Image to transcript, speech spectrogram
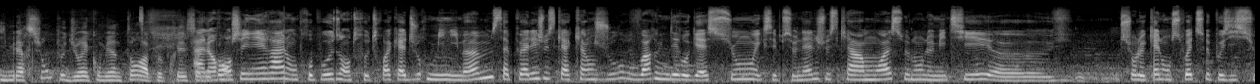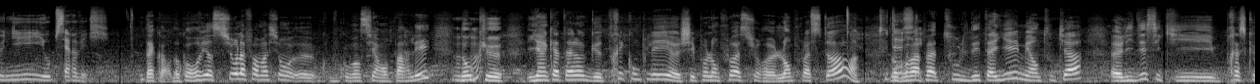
immersion peut durer combien de temps à peu près? Ça Alors en général, on propose entre 3-4 jours minimum. Ça peut aller jusqu'à 15 jours, voire une dérogation exceptionnelle jusqu'à un mois selon le métier euh, sur lequel on souhaite se positionner et observer. D'accord, donc on revient sur la formation, euh, vous commenciez à en parler. Mhm. Donc euh, il y a un catalogue très complet euh, chez Pôle Emploi sur euh, l'Emploi Store. Tout donc on ne va pas tout le détailler, mais en tout cas, l'idée c'est que presque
